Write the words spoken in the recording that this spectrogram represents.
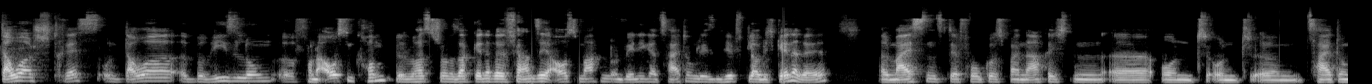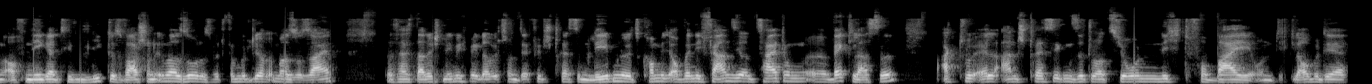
Dauerstress und Dauerberieselung äh, von außen kommt. Du hast schon gesagt, generell Fernseher ausmachen und weniger Zeitung lesen hilft, glaube ich, generell, weil meistens der Fokus bei Nachrichten äh, und, und ähm, Zeitungen auf Negativen liegt. Das war schon immer so, das wird vermutlich auch immer so sein. Das heißt, dadurch nehme ich mir, glaube ich, schon sehr viel Stress im Leben. Nur jetzt komme ich, auch wenn ich Fernseher und Zeitung äh, weglasse, aktuell an stressigen Situationen nicht vorbei. Und ich glaube, der,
